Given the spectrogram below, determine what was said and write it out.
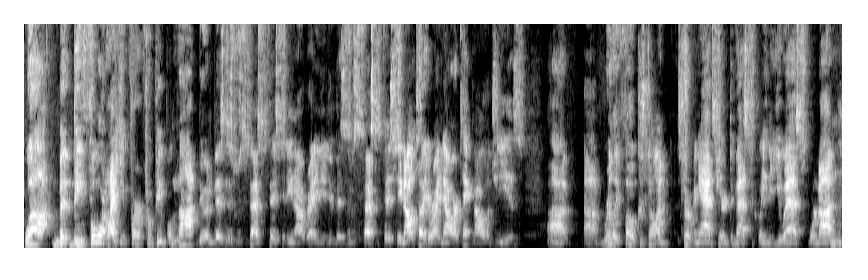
Well, but before, like for, for people not doing business with specificity, not ready to do business with specificity, and I'll tell you right now, our technology is uh, um, really focused on serving ads here domestically in the U.S. We're not. Mhm.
